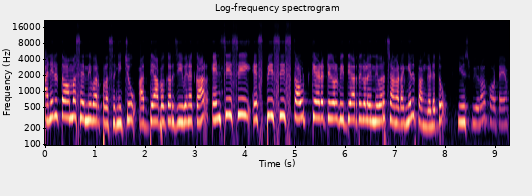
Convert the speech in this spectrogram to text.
Anil Thomas എന്നിവർ പ്രസംഗിച്ചു. അധ്യാപകർ ജീവനക്കാർ N C C S P C scout കേഡറ്റുകൾ വിദ്യാർത്ഥികൾ എന്നിവർ ചടങ്ങിൽ പങ്കെടുത്തു. News bureau Kottayam.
